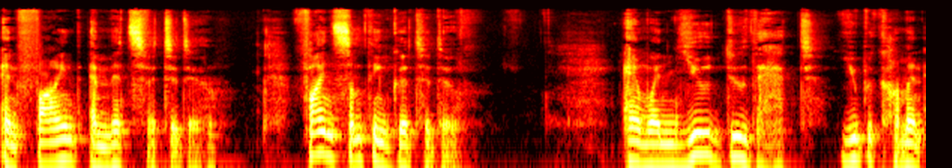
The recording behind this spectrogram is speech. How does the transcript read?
And find a mitzvah to do. Find something good to do. And when you do that, you become an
